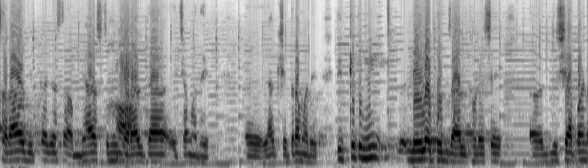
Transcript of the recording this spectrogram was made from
सराव जितका जास्त अभ्यास तुम्ही. कराल त्या याच्यामध्ये या क्षेत्रामध्ये तितके तुम्ही डेव्हलप होत जाल थोडेसे. जसे आपण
